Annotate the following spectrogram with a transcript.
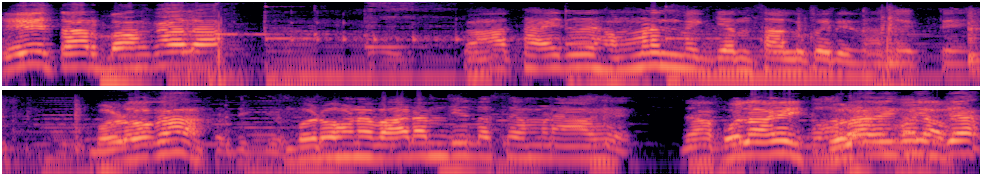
એ તાર બાંગાલા. કા થાય તો હમણાં જ મેં ગેમ ચાલુ કરી રહ્યા એક બડો કા? બડો હમણાં વાડામ જેલો છે હમણાં આવે. જા બોલાવ એ. બોલાવે કેમ જા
